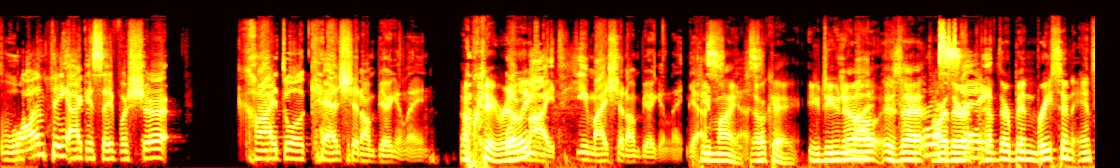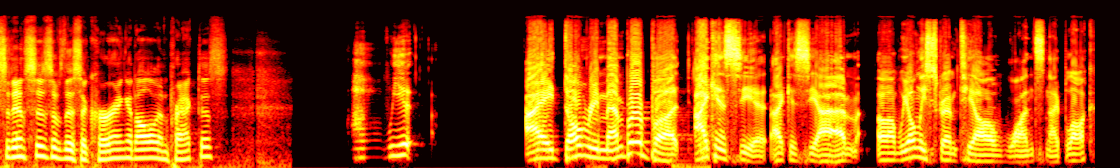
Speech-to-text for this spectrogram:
Um, one thing I can say for sure, Keido can shit on Bjergsen Lane. okay, Or really? might he might shit on Bjergsen Lane? Yes. he might. yes. Okay. You do you know might. is that are there say- have there been recent incidences of this occurring at all in practice? Uh, we, I don't remember, but I can see it. I can see. I'm. Uh, we only scrim TL once night block,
